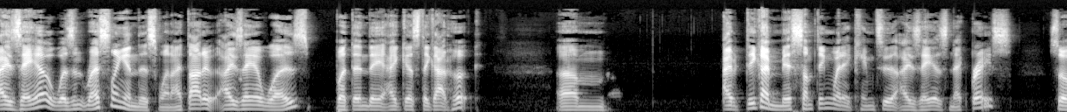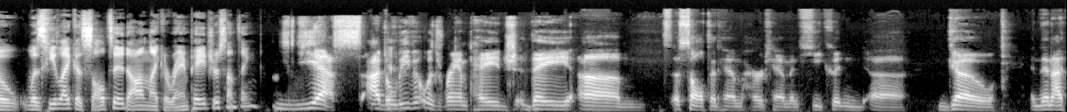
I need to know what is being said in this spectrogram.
Isiah wasn't wrestling in this one. I thought it, Isiah was, but then they I guess they got Hook. Um, I think I missed something when it came to Isiah's neck brace. So was he like assaulted on like a rampage or something? Yes, I Okay. believe it was Rampage. They um, assaulted him, hurt him, and he couldn't uh, go. And then I,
